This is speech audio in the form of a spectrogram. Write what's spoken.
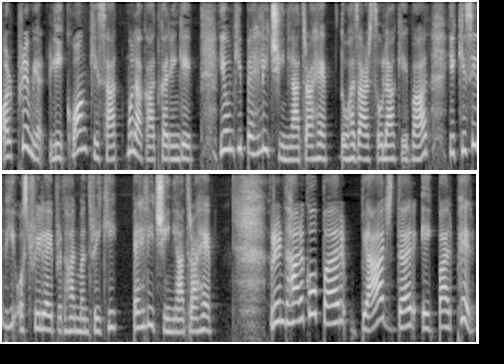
और प्रीमियर ली क्वांग के साथ मुलाकात करेंगे। ये उनकी पहली चीन यात्रा है। 2016 के बाद ये किसी भी ऑस्ट्रेलियाई प्रधानमंत्री की पहली चीन यात्रा है। ऋणधारकों पर ब्याज दर एक बार फिर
